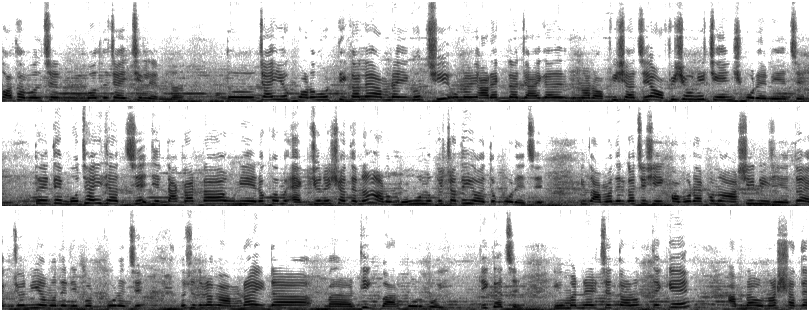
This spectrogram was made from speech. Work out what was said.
কথা বলছেন, বলতে চাইছিলেন না। তো যাই হোক, পরবর্তীকালে আমরা এগোচ্ছি, উনি আরেকটা জায়গায় ওনার অফিস আছে অফিসে উনি চেঞ্জ করে নিয়েছে। তো এতে বোঝাই যাচ্ছে যে টাকাটা উনি এরকম একজনের সাথে না আরও বহু লোকের সাথেই হয়তো করেছে। কিন্তু আমাদের কাছে সেই খবর এখনও আসেনি, যেহেতু একজনই আমাদের রিপোর্ট করেছে। তো সুতরাং আমরা এটা ঠিক বার করবই। ঠিক আছে হিউম্যান রাইটসের তরফ থেকে আমরা ওনার সাথে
